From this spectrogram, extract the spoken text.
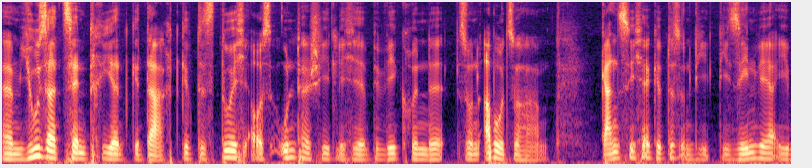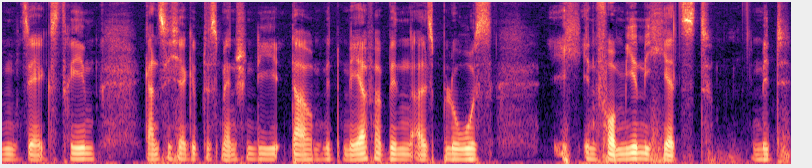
ähm, userzentriert gedacht, gibt es durchaus unterschiedliche Beweggründe, so ein Abo zu haben. Ganz sicher gibt es, und die, die sehen wir ja eben sehr extrem, ganz sicher gibt es Menschen, die damit mehr verbinden als bloß, ich informiere mich jetzt mit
